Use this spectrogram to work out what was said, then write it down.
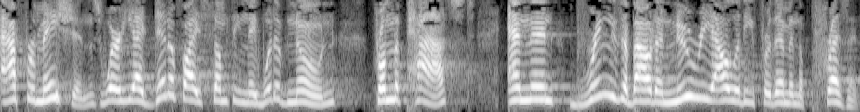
affirmations where he identifies something they would have known from the past and then brings about a new reality for them in the present.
